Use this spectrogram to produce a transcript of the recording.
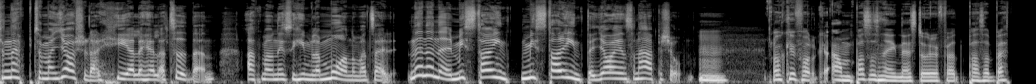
knäppt hur man gör sådär hela hela tiden. Att man är så himla mån om att så här, nej nej nej, missta, in, inte, jag är en sån här person. Mm. Och hur folk anpassar sina egna historier för att, passa bet-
